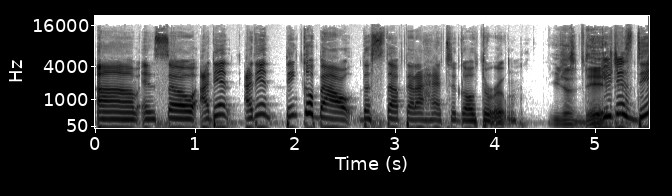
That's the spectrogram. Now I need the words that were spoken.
Um, and so I didn't, I didn't think about the stuff that I had to go through. You just did. You just did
